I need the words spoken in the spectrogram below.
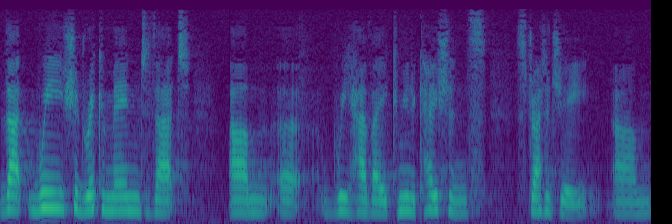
that we should recommend that um, uh, we have a communications strategy, um,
